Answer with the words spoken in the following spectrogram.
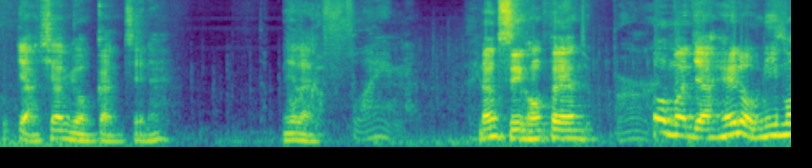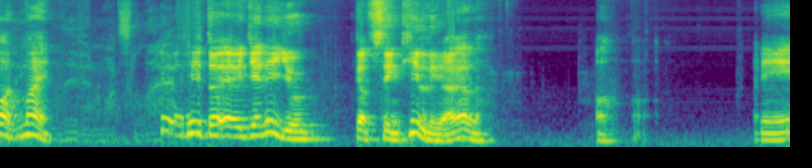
ทุกอย่างเชื่อมโยงกันสินะ The Ni Book là- of Flame. They หนังสือของเฟรมพวกมันอยากให้โลกนี้มอดไหมเพื่อที่ตัวเองจะได้อยู่กับสิ่งที่เหลือกันเหรออ๋ออันนี้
